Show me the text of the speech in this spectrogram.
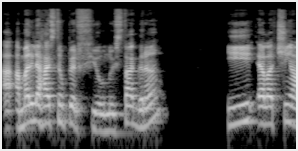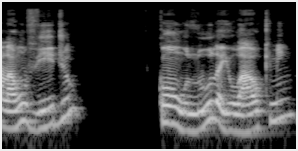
a, Marília Reis tem um perfil no Instagram e ela tinha lá um vídeo com o Lula e o Alckmin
